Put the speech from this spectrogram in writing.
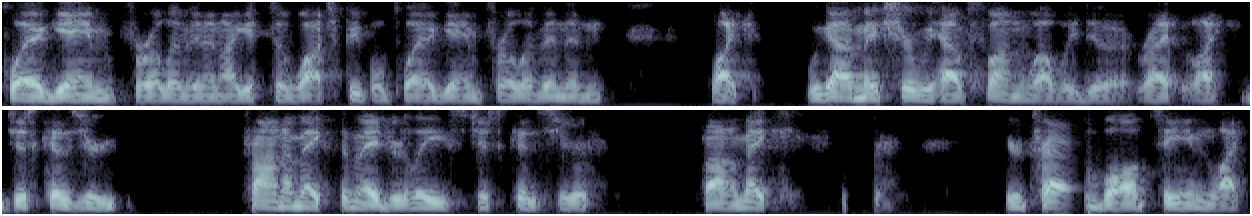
play a game for a living, and I get to watch people play a game for a living, and like we got to make sure we have fun while we do it, right? Like just because you're trying to make the major leagues, just because you're trying to make your, your travel ball team, like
